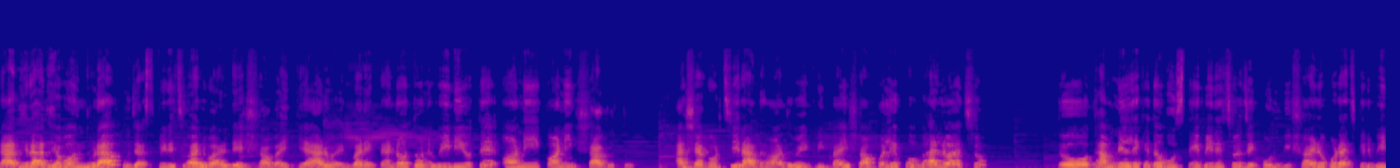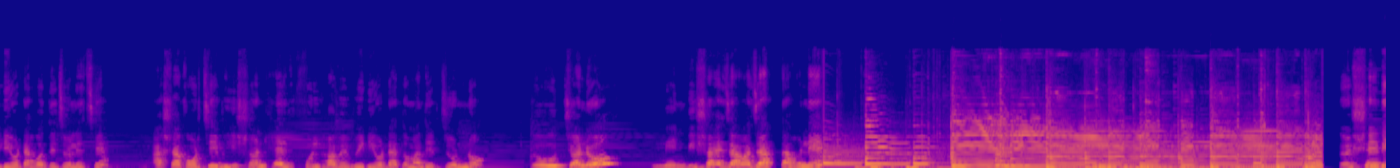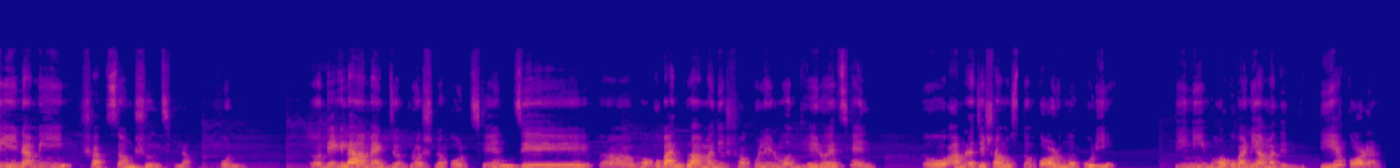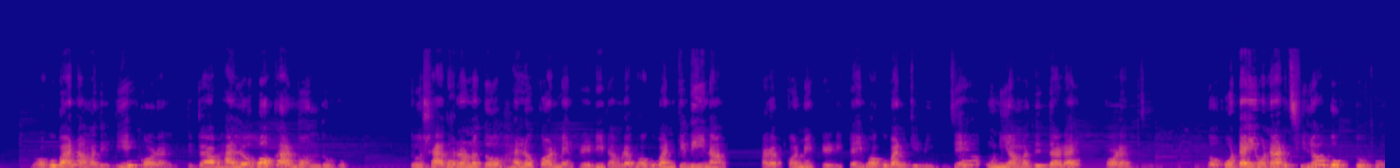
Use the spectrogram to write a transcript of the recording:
রাধে রাধে বন্ধুরা, পূজা স্পিরিচুয়াল ওয়ার্ল্ডের সবাইকে আরও একবার একটা নতুন ভিডিওতে অনেক অনেক স্বাগত। আশা করছি রাধা মাধবের কৃপায় সকলে খুব ভালো আছো। তো থামনেল দেখে তো বুঝতেই পেরেছ যে কোন বিষয়ের ওপর আজকের ভিডিওটা হতে চলেছে। আশা করছি ভীষণ হেল্পফুল হবে ভিডিওটা তোমাদের জন্য। তো চলো মেন বিষয়ে যাওয়া যাক তাহলে। তো সেদিন আমি সৎসং শুনছিলাম ফোনে। তো দেখলাম একজন প্রশ্ন করছেন যে ভগবান তো আমাদের সকলের মধ্যেই রয়েছেন, তো আমরা যে সমস্ত কর্ম করি, তিনি ভগবানই আমাদের দিয়ে করান, ভগবান আমাদের দিয়েই করান। সেটা ভালো হোক আর মন্দ হোক। তো সাধারণত ভালো কর্মের ক্রেডিট আমরা ভগবানকে দিই না, খারাপ কর্মের ক্রেডিটটাই ভগবানকে দিই, যে উনি আমাদের দ্বারায় করাচ্ছেন। তো ওটাই ওনার ছিল বক্তব্য।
